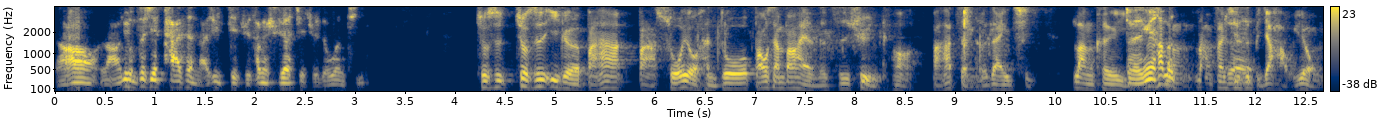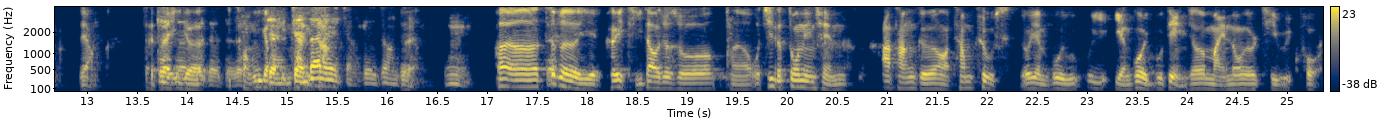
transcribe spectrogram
然后然后用这些 pattern 来去解决他们需要解决的问题。就是就是一个把它把所有很多包山包海的资讯哈，把它整合在一起，让可以对，因为他们让分析是比较好用这样。在在一个从一个平台上，简单来讲可以这样讲，嗯呃，这个也可以提到，就是说呃，我记得多年前阿汤哥哦，Tom Cruise 有演部演过一部电影叫做 Minority Report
